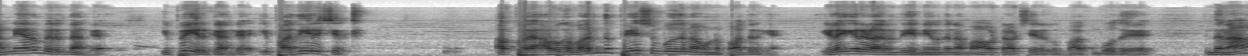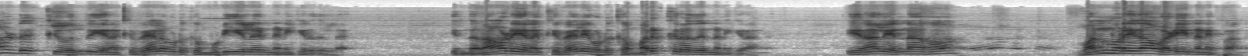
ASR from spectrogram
அந்நேரம் இருந்தாங்க இப்போ இருக்காங்க இப்போ அதிகரிச்சிருக்கு. அப்போ அவங்க வந்து பேசும்போது நான் ஒன்று பார்த்துருக்கேன். இளைஞர்களாக இருந்து என்னை வந்து நான் மாவட்ட ஆட்சியருக்கும் பார்க்கும்போது இந்த நாடுக்கு வந்து எனக்கு வேலை கொடுக்க முடியலைன்னு நினைக்கிறது இல்லை. இந்த நாடு எனக்கு வேலை கொடுக்க மறுக்கிறதுன்னு நினைக்கிறாங்க. இதனால் என்னாகும்? வன்முறை தான் வழின்னு நினைப்பாங்க.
